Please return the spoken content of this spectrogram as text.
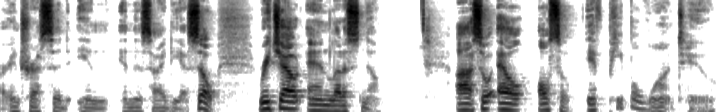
are interested in in this idea. So reach out and let us know. Uh, so Elle, also, if people want to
